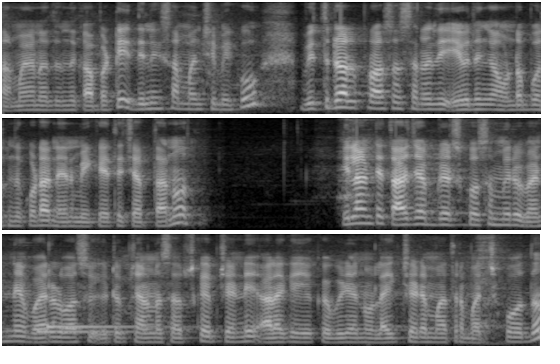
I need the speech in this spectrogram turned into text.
సమయం అనేది ఉంది కాబట్టి దీనికి సంబంధించి మీకు విత్డ్రాల్ ప్రాసెస్ అనేది ఏ విధంగా ఉండబోతుంది కూడా నేను మీకైతే చెప్తాను. ఇలాంటి తాజా అప్డేట్స్ కోసం మీరు వెంటనే viral Vasu YouTube channel subscribe చేయండి. అలాగే ఈ యొక్క వీడియోను లైక్ చేయడం మాత్రం మర్చిపోవద్దు.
